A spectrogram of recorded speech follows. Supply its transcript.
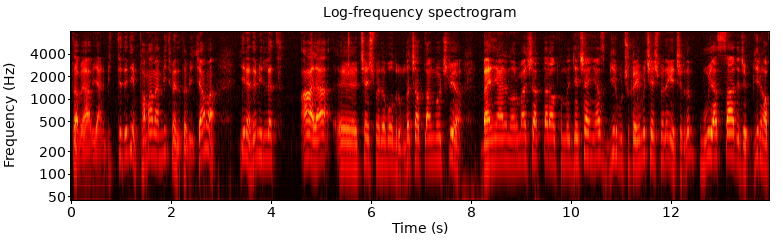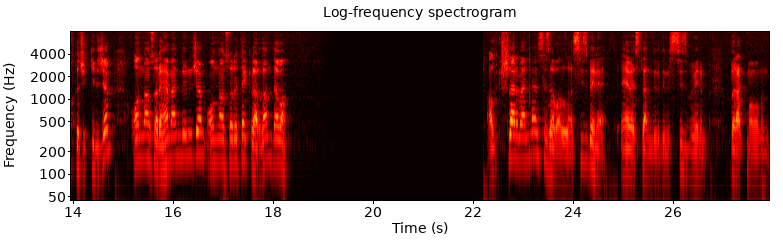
tabii abi. Yani bitti dediğim tamamen bitmedi tabii ki ama yine de millet hala e, Çeşme'de Bodrum'da çatlangoçluyor. Ben yani normal şartlar altında geçen yaz bir buçuk ayımı Çeşme'de geçirdim. Bu yaz sadece bir haftacık gideceğim. Ondan sonra hemen döneceğim. Ondan sonra tekrardan devam. Alkışlar benden size valla. Siz beni heveslendirdiniz. Siz benim bırakmamamın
